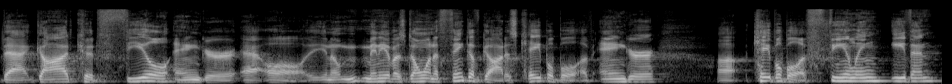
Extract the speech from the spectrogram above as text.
that God could feel anger at all. You know, many of us don't want to think of God as capable of anger uh, capable of feeling, even,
